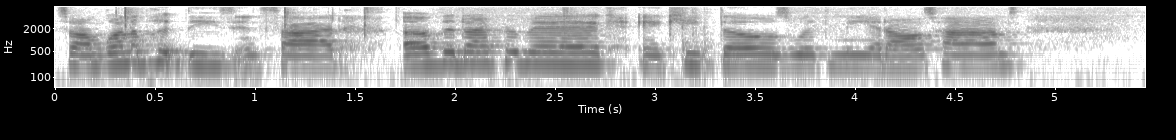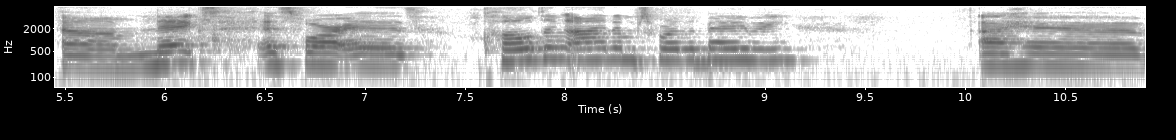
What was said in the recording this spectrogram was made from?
So I'm going to put these inside of the diaper bag and keep those with me at all times. Um, next, as far as clothing items for the baby, I have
